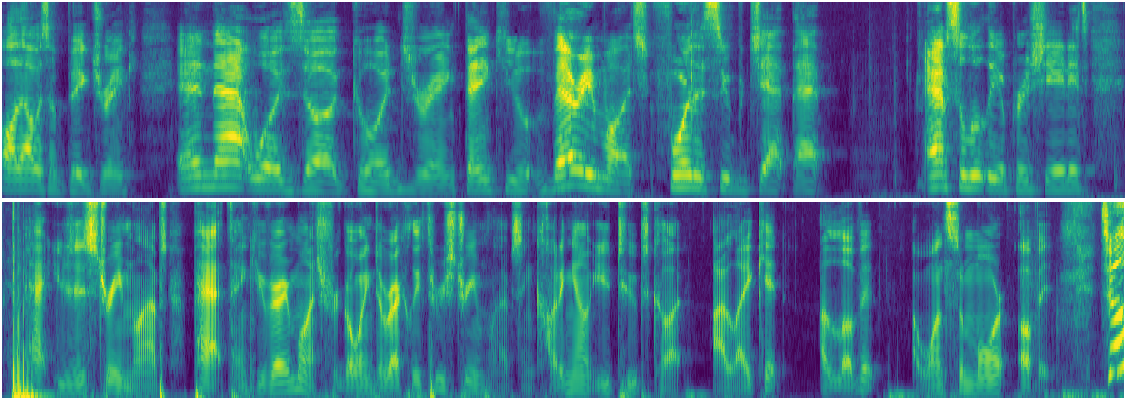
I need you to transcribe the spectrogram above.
Oh, that was a big drink. And that was a good drink. Thank you very much for the super chat, Pat. Absolutely appreciate it. And Pat uses Streamlabs. Pat, thank you very much for going directly through Streamlabs and cutting out YouTube's cut. I like it. I love it. I want some more of it. Tell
